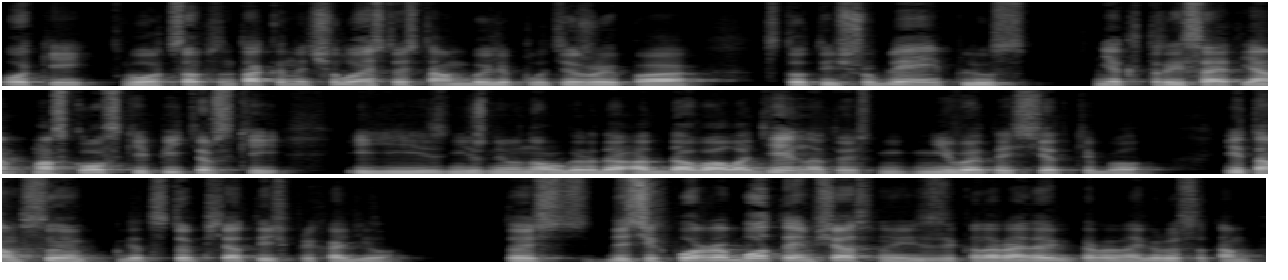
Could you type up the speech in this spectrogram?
Окей. Вот, собственно, так и началось. То есть, там были платежи по 100 тысяч рублей, плюс некоторые сайты, я московский, питерский и из Нижнего Новгорода отдавал отдельно, то есть не в этой сетке было. И там в сумме где-то 150 тысяч приходило. То есть до сих пор работаем, сейчас ну, из-за коронавируса там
